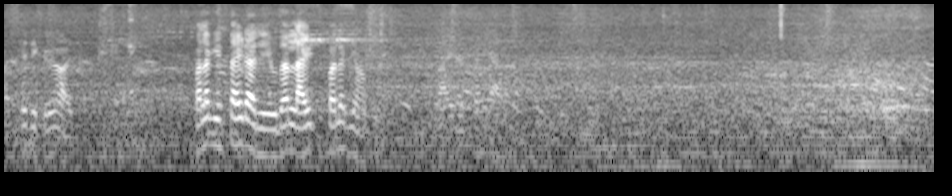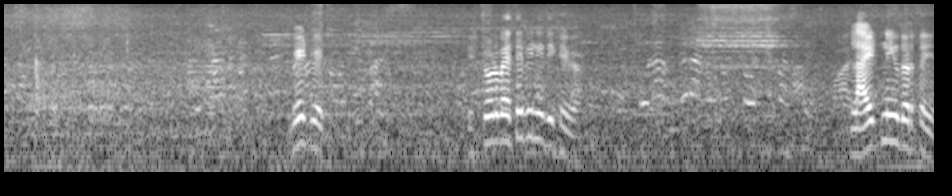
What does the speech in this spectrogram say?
अच्छे दिख रहे हो आज। पलक इस साइड आ जाइए उधर लाइट पलक यहाँ पे। लाइट अच्छा नहीं आ रहा वेट वेट स्टोर वैसे भी नहीं दिखेगा। लाइट नहीं उधर से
